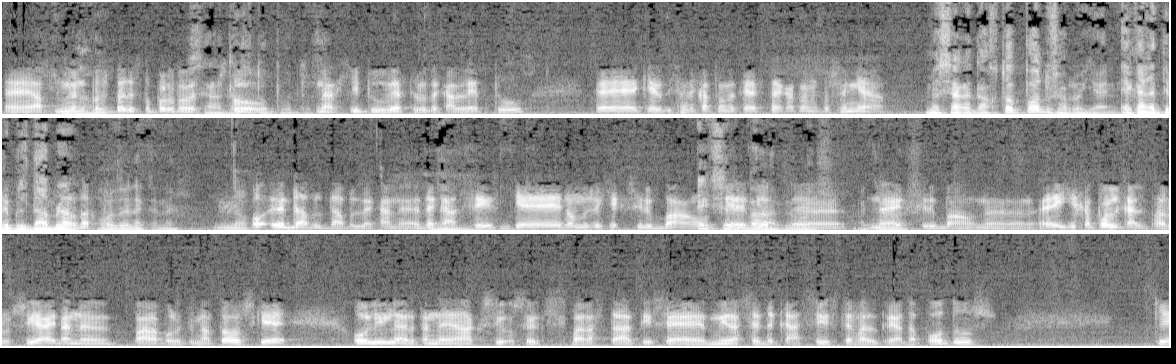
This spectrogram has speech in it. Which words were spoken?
Ε, από τους μείον 25 στο πρώτο, 48 στο, στην αρχή του δεύτερου δεκαλέπτου ε, κερδίσαν 117-129. Με 48 πόντους από τον Γιάννη. Έκανε triple double. Όχι, δεν έκανε. Ο- ε, Double-double έκανε. 10 assist και νομίζω είχε 6 rebound. Έξι και rebound, δύο- ακριβώς. ε, ναι, 6 rebound. Ναι, ναι, ναι. Ε, Είχε κα- πολύ καλή παρουσία, ήταν ε, πάρα πολύ δυνατός και ο Λίλαρ ήταν άξιος συμπαραστάτης. Ε, μοίρασε 11 assist, έβαλε 30 πόντους. Και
